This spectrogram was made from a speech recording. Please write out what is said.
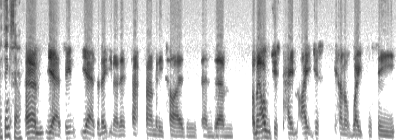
I think so. Um, yeah, so yeah, so they you know fa- family ties and and um, I mean I would just pay. I just cannot wait to see.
